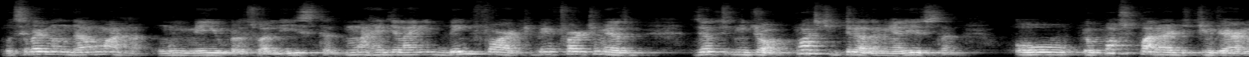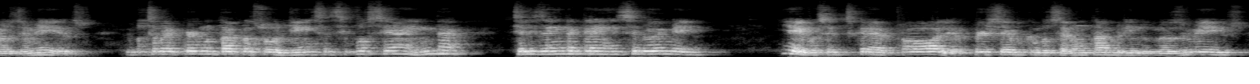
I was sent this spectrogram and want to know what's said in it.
Você vai mandar uma, um e-mail para sua lista com uma headline bem forte, bem forte mesmo, dizendo o seguinte, ó, posso te tirar da minha lista? Ou eu posso parar de te enviar meus e-mails? E você vai perguntar para sua audiência se você ainda se eles ainda querem receber o e-mail. E aí você descreve, fala, olha, percebo que você não está abrindo meus e-mails,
